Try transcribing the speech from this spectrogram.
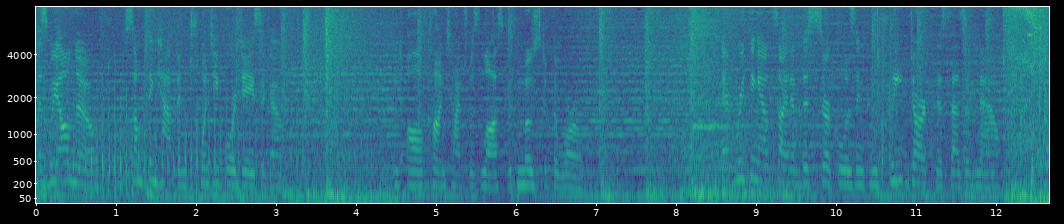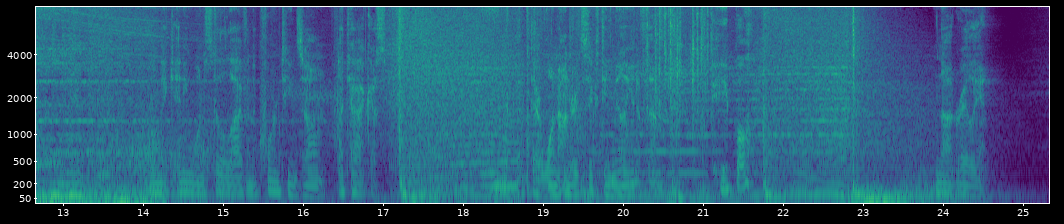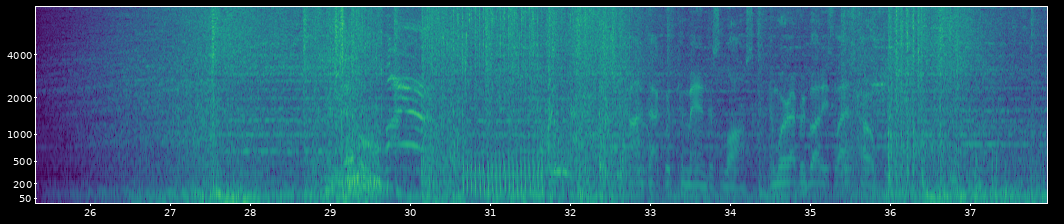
As we all know, something happened 24 days ago. And all contact was lost with most of the world. Everything outside of this circle is in complete darkness as of now. We'll make anyone still alive in the quarantine zone attack us. There are 160 million of them. People? Not really. Fire! Contact with command is lost, and we're everybody's last hope.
